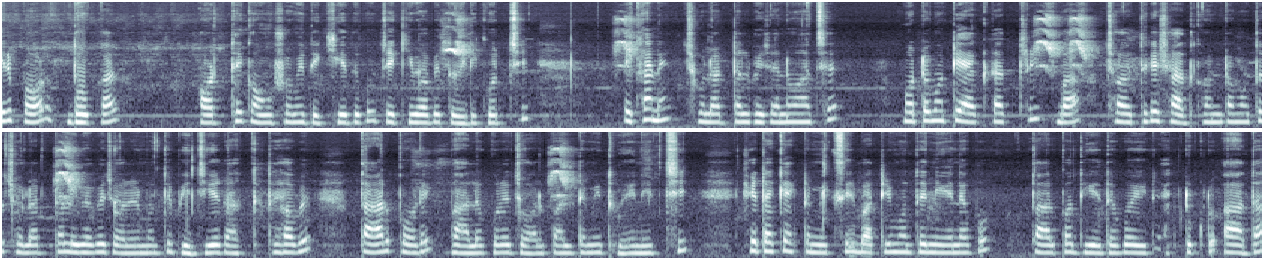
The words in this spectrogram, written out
এরপর ধোকার অর্ধেক অংশ আমি দেখিয়ে দেবো যে কীভাবে তৈরি করছি। এখানে ছোলার ডাল ভেজানো আছে। মোটামুটি এক রাত্রি বা ছয় থেকে সাত ঘণ্টা মতো ছোলার ডাল এভাবে জলের মধ্যে ভিজিয়ে রাখতে হবে। তারপরে ভালো করে জল পাল্টে আমি ধুয়ে নিচ্ছি। সেটাকে একটা মিক্সির বাটির মধ্যে নিয়ে নেব। তারপর দিয়ে দেবো এই এক টুকরো আদা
